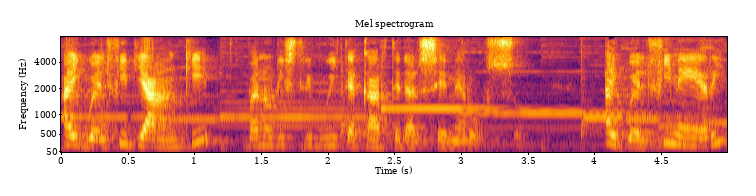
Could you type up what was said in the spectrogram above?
Ai guelfi bianchi vanno distribuite carte dal seme rosso, ai guelfi neri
